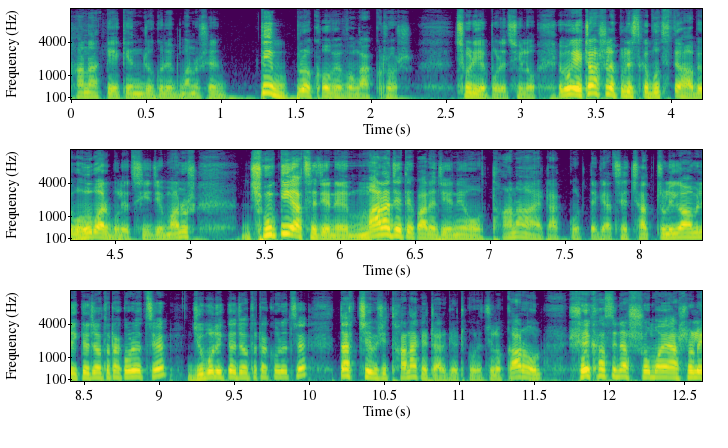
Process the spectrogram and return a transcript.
থানাকে কেন্দ্র করে মানুষের তীব্র ক্ষোভ এবং আক্রোশ ছড়িয়ে পড়েছিল। এবং এটা আসলে পুলিশকে বুঝতে হবে। বহুবার বলেছি যে মানুষ ঝুঁকি আছে জেনে, মারা যেতে পারে জেনেও থানা অ্যাটাক করতে গেছে। ছাত্রলীগ আওয়ামী লীগকে যতটা করেছে, যুবলীগকে যতটা করেছে, তার চেয়ে বেশি থানাকে টার্গেট করেছিল। কারণ শেখ হাসিনার সময় আসলে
